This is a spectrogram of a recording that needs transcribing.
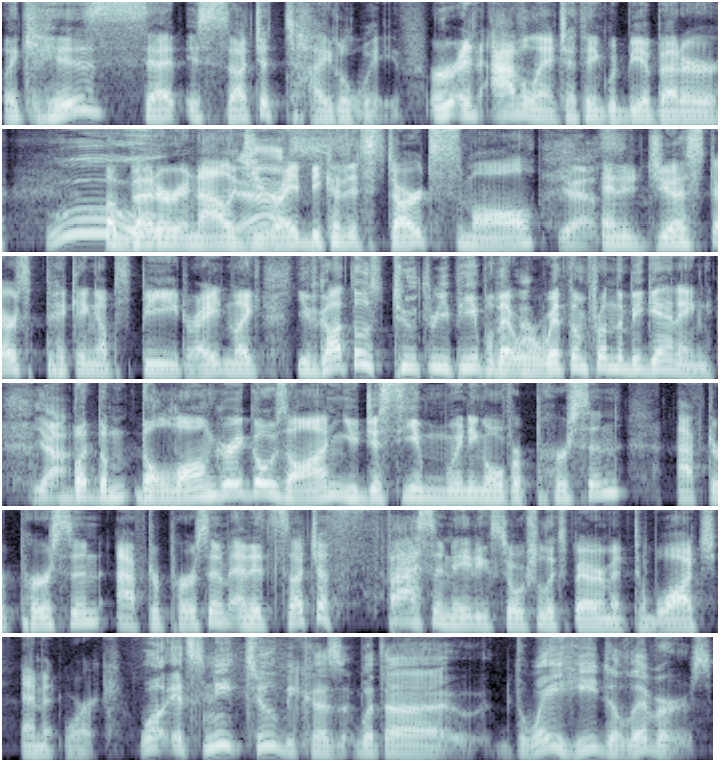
like his set is such a tidal wave or an avalanche, I think would be a better. a better analogy, right? Because it starts small Yes. and it just starts picking up speed, right? And like you've got those two, three people that were with him from the beginning. Yeah. But the the longer it goes on, you just see him winning over person after person after person. And it's such a fascinating social experiment to watch Emmett work. Well, it's neat too because with uh, the way he delivers.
